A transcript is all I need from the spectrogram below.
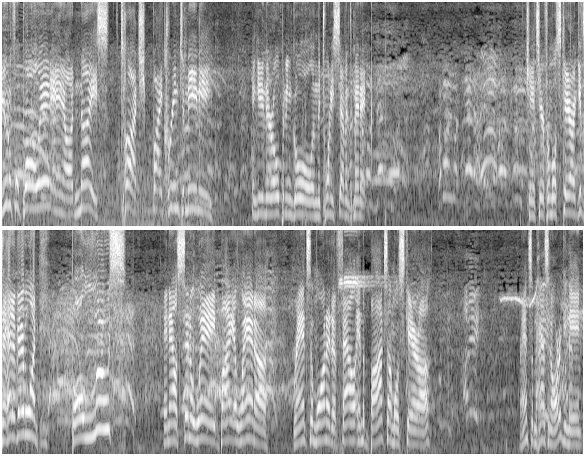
Beautiful ball in and a nice touch by Kareem Tamimi and getting their opening goal in the 27th minute. Chance here for Mosquera. Gets ahead of everyone. Ball loose. And now sent away by Atlanta. Ransom wanted a foul in the box on Mosquera. Ransom has an argument.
